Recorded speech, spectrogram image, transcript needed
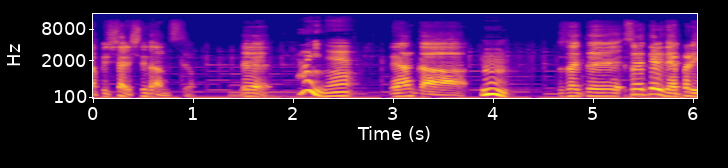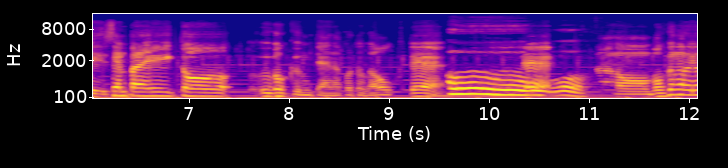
ラップしたりしてたんですよ。で、はいね。でなんか、うん。そうやって、そうやってるとやっぱり先輩と動くみたいなことが多くて、おであのー僕の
